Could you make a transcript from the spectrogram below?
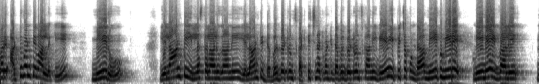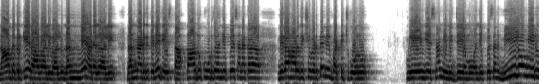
మరి అటువంటి వాళ్ళకి మీరు ఎలాంటి ఇళ్ళ స్థలాలు కానీ ఎలాంటి డబుల్ బెడ్రూమ్స్ కట్టించినటువంటి డబుల్ బెడ్రూమ్స్ కానీ ఇవేమి ఇప్పించకుండా మీకు మీరే నేనే ఇవ్వాలి నా దగ్గరికే రావాలి వాళ్ళు నన్నే అడగాలి నన్ను అడిగితేనే చేస్తా కాదు కూడదు అని చెప్పేసి అని అక్కడ నిరాహార దీక్ష పెడితే నేను పట్టించుకోను. మీరేం చేసినా మేము ఇది చేయము అని చెప్పేసి అని మీలో మీరు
